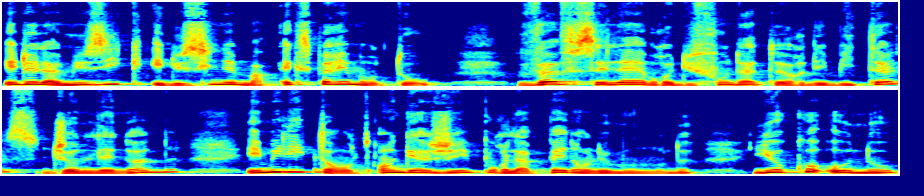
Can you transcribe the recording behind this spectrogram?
et de la musique et du cinéma expérimentaux, veuve célèbre du fondateur des Beatles, John Lennon, et militante engagée pour la paix dans le monde, Yoko Ono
